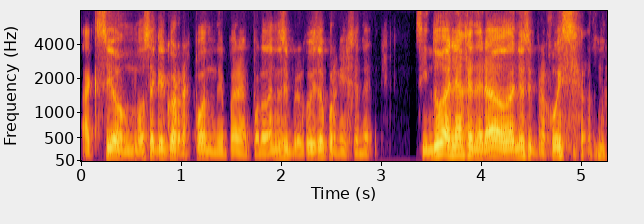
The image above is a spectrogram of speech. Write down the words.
acción, no sé qué corresponde para, por daños y prejuicios, porque sin duda le han generado daños y prejuicios, ¿no?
